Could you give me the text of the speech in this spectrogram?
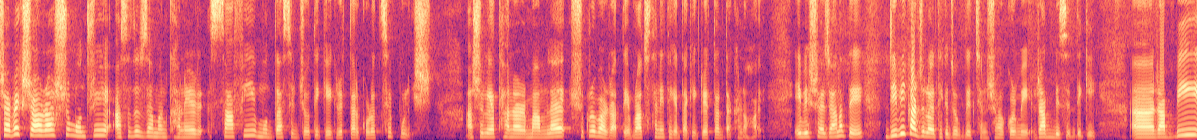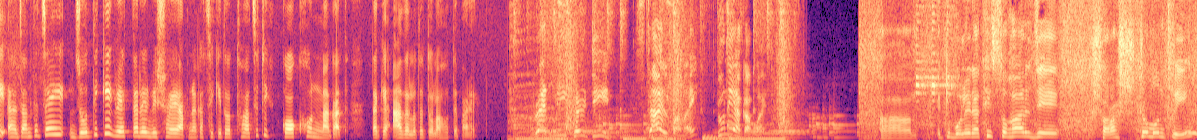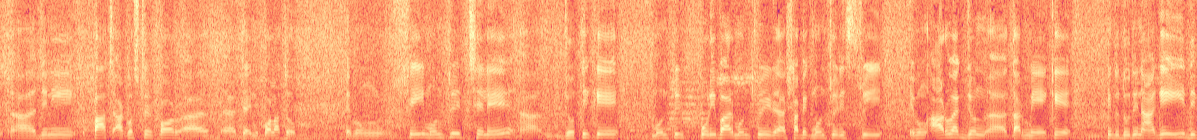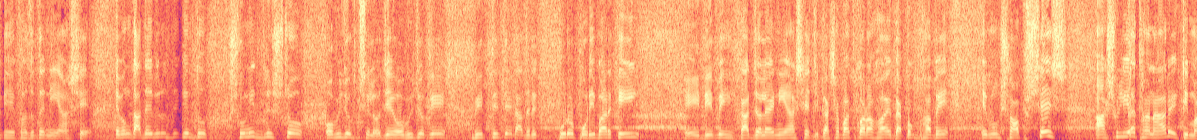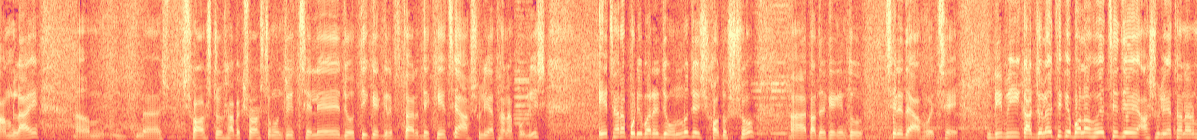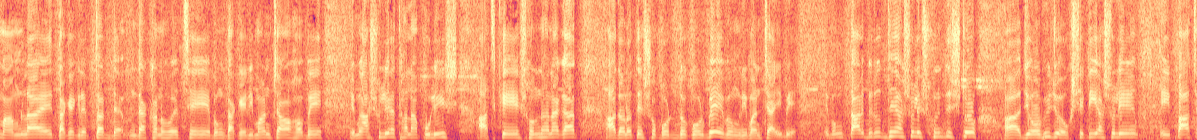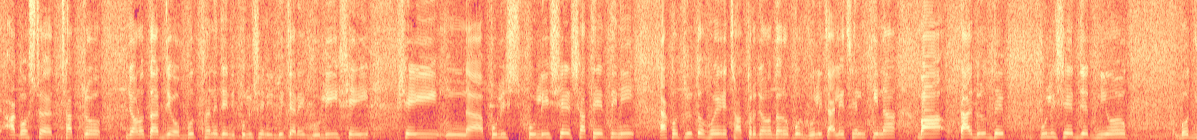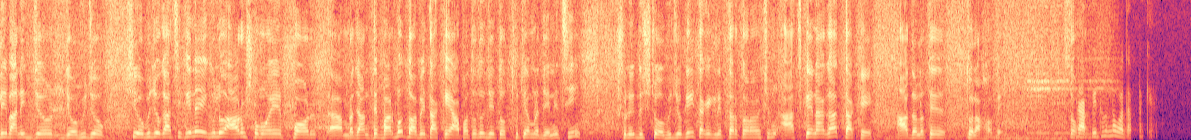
সাবেক স্বরাষ্ট্রমন্ত্রী আসাদুজ্জামান খানের সাফি মুদ্দাসির জ্যোতিকে গ্রেফতার করেছে পুলিশ। আশুলিয়া থানার মামলায় শুক্রবার রাতে রাজধানী থেকে তাকে গ্রেফতার দেখানো হয়। এ বিষয়ে জানাতে ডিবি কার্যালয় থেকে যোগ দিচ্ছেন সহকর্মী রাব্বি সিদ্দিকী। রাব্বি জানতে চাই জ্যোতিকে গ্রেফতারের বিষয়ে আপনার কাছে কি তথ্য আছে? ঠিক কখন নাগাদ তাকে আদালতে তোলা হতে পারে? Redmi 13 স্টাইল বানাই দুনিয়া কাঁপায়। একটু বলে রাখি সোহার যে স্বরাষ্ট্রমন্ত্রী যিনি পাঁচ আগস্টের পর যিনি পলাতক এবং সেই মন্ত্রীর ছেলে জ্যোতিকে মন্ত্রীর পরিবার, মন্ত্রীর সাবেক মন্ত্রীর স্ত্রী এবং আরও একজন তার মেয়েকে কিন্তু দুদিন আগেই ডিবি হেফাজতে নিয়ে আসে এবং তাদের বিরুদ্ধে কিন্তু সুনির্দিষ্ট অভিযোগ ছিল যে অভিযোগে ভিত্তিতে তাদের পুরো পরিবারকেই এই ডিবি কার্যালয়ে নিয়ে আসে, জিজ্ঞাসাবাদ করা হয় ব্যাপকভাবে এবং সবশেষ আশুলিয়া থানার একটি মামলায় স্বরাষ্ট্র, সাবেক স্বরাষ্ট্রমন্ত্রীর ছেলে জ্যোতিকে গ্রেফতার দেখিয়েছে আশুলিয়া থানা পুলিশ। এছাড়া পরিবারের যে অন্য যে সদস্য তাদেরকে কিন্তু ছেড়ে দেওয়া হয়েছে। ডিবি কার্যালয় থেকে বলা হয়েছে যে আশুলিয়া থানার মামলায় তাকে গ্রেপ্তার দেখানো হয়েছে এবং তাকে রিমান্ড চাওয়া হবে এবং আশুলিয়া থানা পুলিশ আজকে সন্ধ্যা নাগাদ আদালতে সোপর্দ করবে এবং রিমান্ড চাইবে। এবং তার বিরুদ্ধে আসলে সুনির্দিষ্ট যে অভিযোগ সেটি আসলে এই পাঁচ আগস্ট ছাত্র জনতার যে অভ্যুত্থানে যে পুলিশের নির্বিচারে গুলি, সেই সেই পুলিশ, পুলিশের সাথে তিনি একত্রিত হয়ে ছাত্র জনতার উপর গুলি চালিয়েছেন কিনা বা তার বিরুদ্ধে পুলিশের যে নিয়োগ, বদলি বাণিজ্যর যে অভিযোগ সেই অভিযোগ আছে কিনা এগুলো আরও সময়ের পর আমরা জানতে পারব। তবে তাকে আপাতত যে তথ্যটি আমরা জেনেছি, সুনির্দিষ্ট অভিযোগেই তাকে গ্রেপ্তার করা হয়েছে এবং আজকে নাগাদ তাকে আদালতে তোলা হবে। ধন্যবাদ আপনাকে।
